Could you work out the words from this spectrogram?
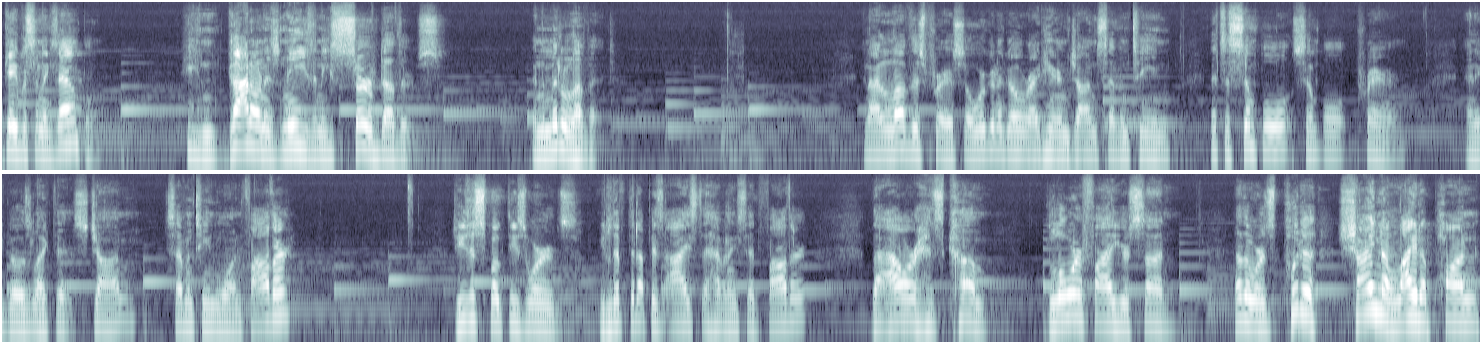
gave us an example. He got on his knees and he served others in the middle of it. And I love this prayer. So we're going to go right here in John 17. It's a simple, simple prayer. And it goes like this John 17, 1. Father, Jesus spoke these words. He lifted up his eyes to heaven. He said, Father, the hour has come. Glorify your Son. In other words, put a shine a light upon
